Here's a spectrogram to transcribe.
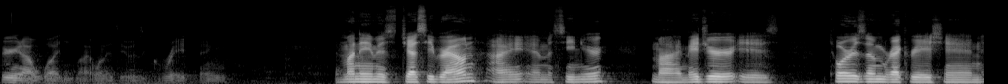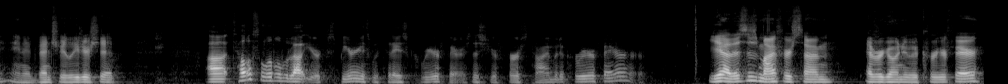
figuring out what you might want to do is a great thing. My name is Jesse Brown. I am a senior. My major is tourism, recreation, and adventure leadership. Uh, tell us a little bit about your experience with today's career fair. Is this your first time at a career fair? or- Yeah, this is my first time ever going to a career fair.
